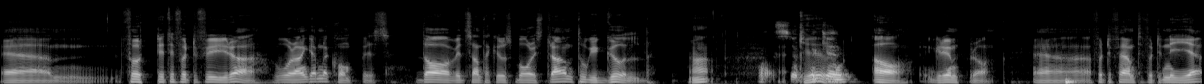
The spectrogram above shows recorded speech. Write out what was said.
Ehm, 40 till 44, våran gamla kompis David Santa Cruz Borgstrand tog ju guld. Ja. Kul. Ja, grymt bra. Eh, 45 till 49.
